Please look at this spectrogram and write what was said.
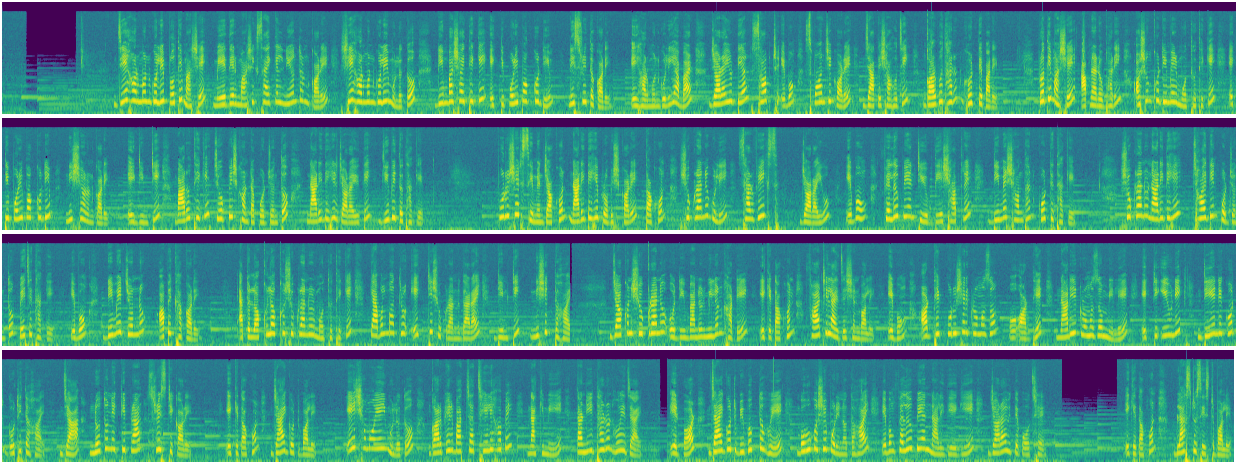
যে হরমোনগুলি প্রতি মাসে মেয়েদের মাসিক সাইকেল নিয়ন্ত্রণ করে, সে হরমোনগুলি মূলত ডিম্বাশয় থেকে একটি পরিপক্ক ডিম নিঃসৃত করে। এই হরমোনগুলি আবার জরায়ুর দেয়াল সফট এবং স্পঞ্জি করে, যাতে সহজেই গর্ভধারণ ঘটতে পারে। প্রতি মাসে আপনার ওভারি অসংখ্য ডিমের মধ্য থেকে একটি পরিপক্ক ডিম নিঃসরণ করে। এই ডিমটি বারো থেকে চব্বিশ ঘণ্টা পর্যন্ত নারীদেহের জরায়ুতে জীবিত থাকে। পুরুষের সিমেন্ট যখন নারীদেহে প্রবেশ করে, তখন শুক্রাণুগুলি সার্ভিক্স জরায়ু এবং ফেলোপিয়ান টিউব দিয়ে সাঁতরে ডিমের সন্ধান করতে থাকে। শুক্রাণু নারীদেহে ছয় দিন পর্যন্ত বেঁচে থাকে এবং ডিমের জন্য অপেক্ষা করে। এত লক্ষ লক্ষ শুক্রাণুর মধ্য থেকে কেবলমাত্র একটি শুক্রাণু দ্বারাই ডিমটি নিষিক্ত হয়। যখন শুক্রাণু ও ডিম্বাণুর মিলন ঘটে, একে তখন ফার্টিলাইজেশন বলে এবং অর্ধেক পুরুষের ক্রোমোজোম ও অর্ধেক নারীর ক্রোমোজোম মিলে একটি ইউনিক ডিএনএ কোড গঠিত হয়, যা নতুন একটি প্রাণ সৃষ্টি করে। একে তখন জাইগোট বলে। এই সময়েই মূলত গর্ভের বাচ্চা ছেলে হবে নাকি মেয়ে তা নির্ধারণ হয়ে যায়। এরপর জায়গোট বিভক্ত হয়ে বহুকোষে পরিণত হয় এবং ফেলোপিয়ান নালি দিয়ে গিয়ে জরায়ুতে পৌঁছে। একে তখন ব্লাস্টোসিস্ট বলে।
